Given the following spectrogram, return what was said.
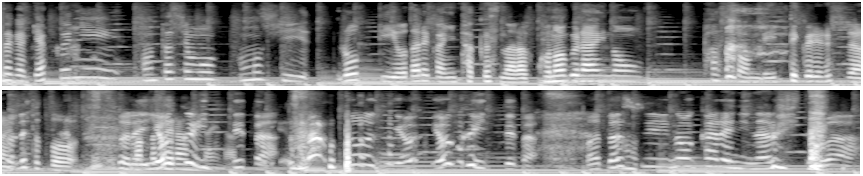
だから逆に私ももしロッティを誰かに託すならこのぐらいのパッションで言ってくれる人じゃないとちょっとそれよく言ってた。て当時よよく言ってた。私の彼になる人は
